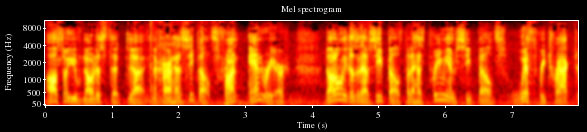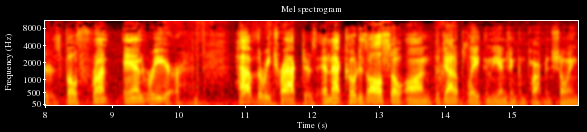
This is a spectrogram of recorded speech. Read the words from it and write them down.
Also, you've noticed that uh, the car has seatbelts, front and rear. Not only does it have seat belts, but it has premium seat belts with retractors, both front and rear have the retractors. And that code is also on the data plate in the engine compartment showing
